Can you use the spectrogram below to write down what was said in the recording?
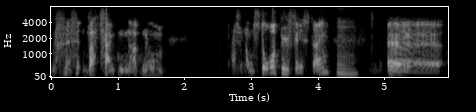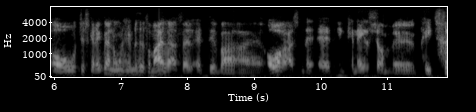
var tanken nok nogle, altså nogle store byfester. Ikke? Mm. Øh, og det skal da ikke være nogen hemmelighed for mig i hvert fald, at det var øh, overraskende, at en kanal som øh, P3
